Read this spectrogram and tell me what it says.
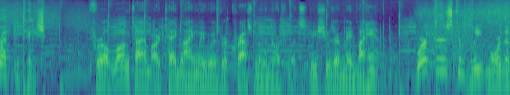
reputation. For a long time, our tagline was we're craftsmen of the Northwoods. These shoes are made by hand. Workers complete more than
